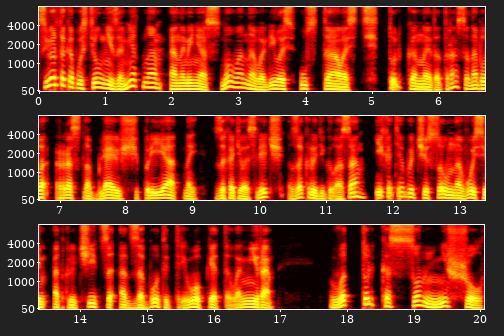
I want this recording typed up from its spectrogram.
Сверток опустил незаметно, а на меня снова навалилась усталость. Только на этот раз она была расслабляюще приятной. Захотелось лечь, закрыть глаза и хотя бы часов на восемь отключиться от заботы тревог этого мира. Вот только сон не шел.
